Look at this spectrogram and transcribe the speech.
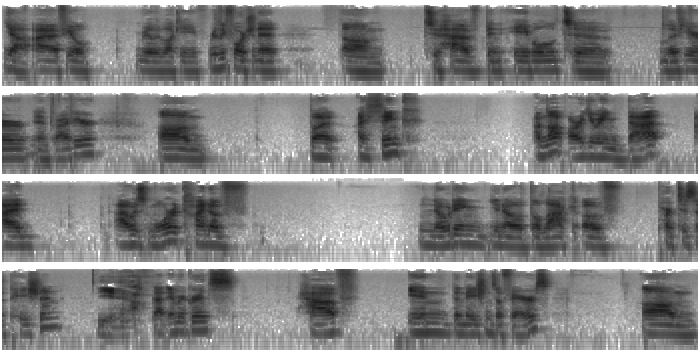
yeah i feel really lucky really fortunate um to have been able to live here and thrive here um but i think i'm not arguing that i i was more kind of noting you know the lack of participation Yeah. that immigrants have in the nation's affairs. Um,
